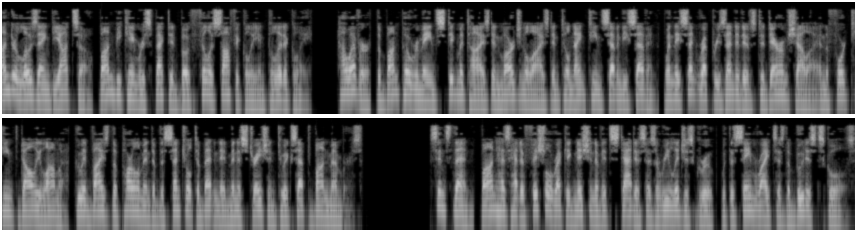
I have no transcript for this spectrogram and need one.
Under Losang Gyatso, Bon became respected both philosophically and politically. However, the Bonpo remained stigmatized and marginalized until 1977, when they sent representatives to Dharamshala and the 14th Dalai Lama, who advised the parliament of the Central Tibetan administration to accept Bon members. Since then, Bon has had official recognition of its status as a religious group, with the same rights as the Buddhist schools.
